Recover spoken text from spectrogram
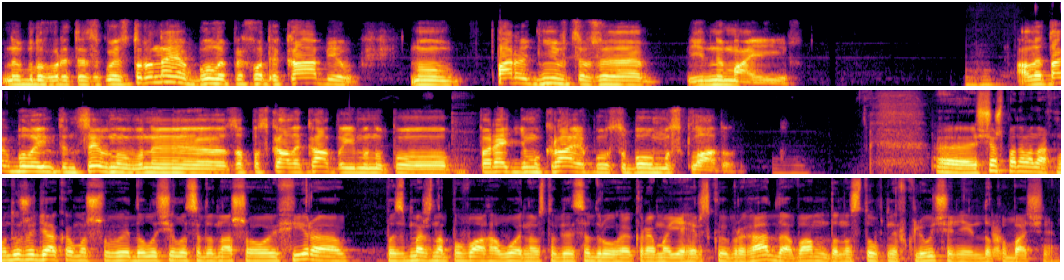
не буду говорити з якої сторони, були приходи кабів. Ну, пару днів це вже і немає їх. Але так було інтенсивно. Вони е, запускали каби іменно по передньому краю, по особовому складу. Е, Що ж, пане Монах, ми дуже дякуємо, що ви долучилися до нашого ефіру. Безмежна повага воїнам 152-ї окремої ягерської бригади. А вам до наступних включень і до побачення.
